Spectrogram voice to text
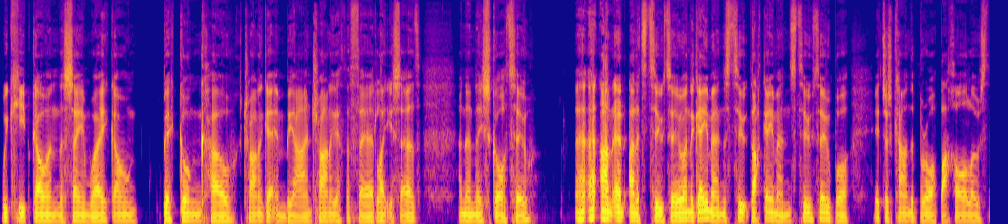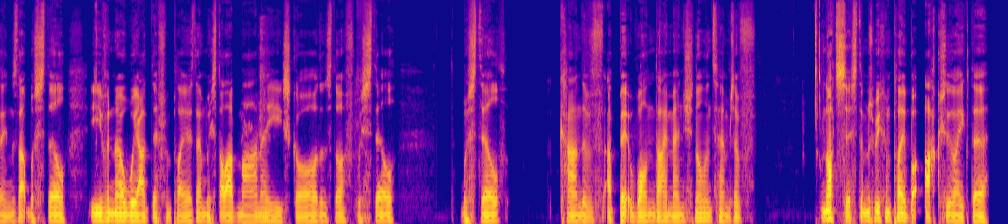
we keep going the same way, going bit gung ho, trying to get in behind, trying to get the third, like you said, and then they score two, and, and, and it's two two, and the game ends two. That game ends two two, but it just kind of brought back all those things that was still, even though we had different players, then we still had Mane, he scored and stuff. We still, we're still kind of a bit one dimensional in terms of not systems we can play, but actually like the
